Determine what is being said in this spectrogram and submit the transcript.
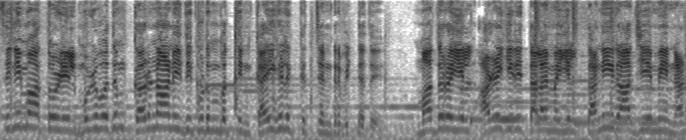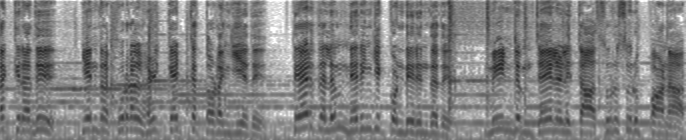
சினிமா தொழில் முழுவதும் கருணாநிதி குடும்பத்தின் கைகளுக்கு சென்று விட்டது மதுரையில் அழகிரி தலைமையில் தனி ராஜ்யமே நடக்கிறது என்ற குரல்கள் கேட்கத் தொடங்கியது. தேர்தலும் நெருங்கிக் கொண்டிருந்தது. மீண்டும் ஜெயலலிதா சுறுசுறுப்பானார்.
